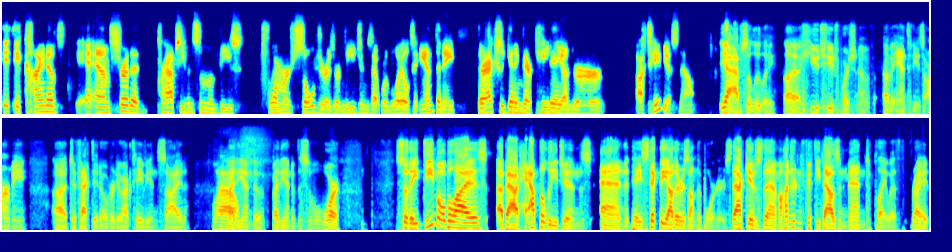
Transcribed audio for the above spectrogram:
it it kind of, and I'm sure that perhaps even some of these former soldiers or legions that were loyal to Antony, they're actually getting their payday under Octavius now. yeah absolutely a huge huge portion of of antony's army uh, defected over to octavian's side Wow. by the end of by the end of the civil war so they demobilize about half the legions and they stick the others on the borders that gives them 150000 men to play with right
